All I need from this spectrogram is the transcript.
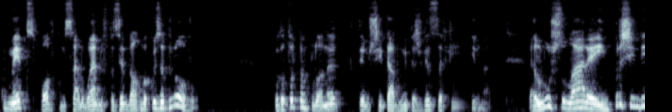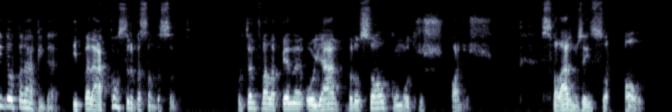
como é que se pode começar o ano fazendo alguma coisa de novo? O Dr. Pamplona, que temos citado muitas vezes, afirma: a luz solar é imprescindível para a vida e para a conservação da saúde. Portanto, vale a pena olhar para o sol com outros olhos. Se falarmos em sol,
